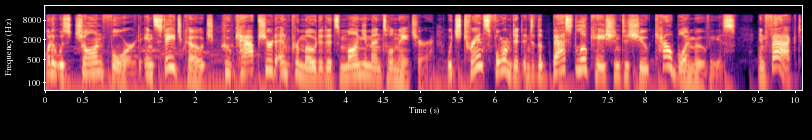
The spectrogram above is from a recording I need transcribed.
but it was John Ford in Stagecoach who captured and promoted its monumental nature, which transformed it into the best location to shoot cowboy movies. In fact,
